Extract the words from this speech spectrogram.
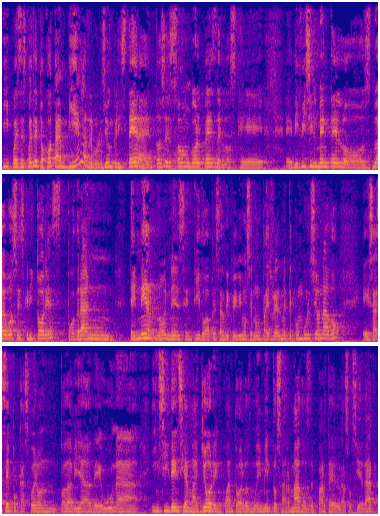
Y pues después le tocó también la Revolución Cristera. Entonces son golpes de los que eh, difícilmente los nuevos escritores podrán tener, ¿no? En ese sentido, a pesar de que vivimos en un país realmente convulsionado, esas épocas fueron todavía de una incidencia mayor en cuanto a los movimientos armados de parte de la sociedad.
